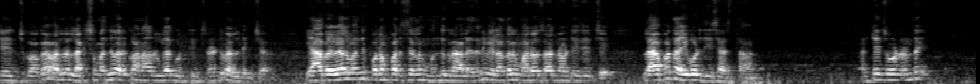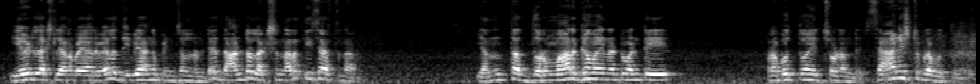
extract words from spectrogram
చేయించుకోగా వాళ్ళు లక్ష మంది వరకు అనర్హులుగా గుర్తించినట్టు వెల్లడించారు. యాభై వేల మంది పునఃపరిశీలనకు ముందుకు రాలేదని వీళ్ళందరికీ మరోసారి నోటీస్ ఇచ్చి లేకపోతే అవి కూడా తీసేస్తామని అంటే చూడండి ఏడు లక్షల ఎనభై ఆరు వేల దివ్యాంగ పింఛన్లు ఉంటే దాంట్లో లక్షన్నర తీసేస్తున్నారు. ఎంత దుర్మార్గమైనటువంటి ప్రభుత్వం ఇది చూడండి. శాడిస్ట్ ప్రభుత్వం ఇది.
